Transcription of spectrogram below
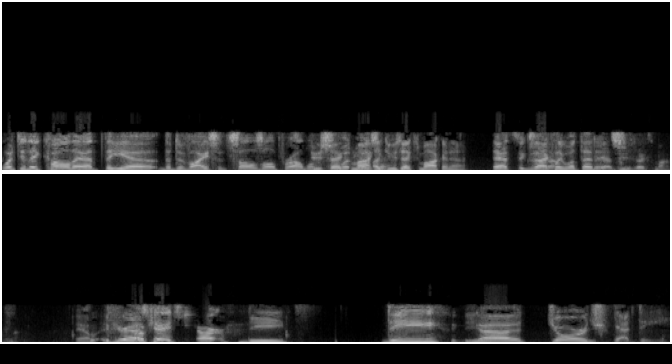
What do they call that? The uh, the device that solves all problems. Deus Ex What was A it? Deus Ex Machina. That's exactly what that is. Yeah, is. Deus Ex Machina. if you're asking Okay, GR. the D. Uh, George. Yeah, D.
